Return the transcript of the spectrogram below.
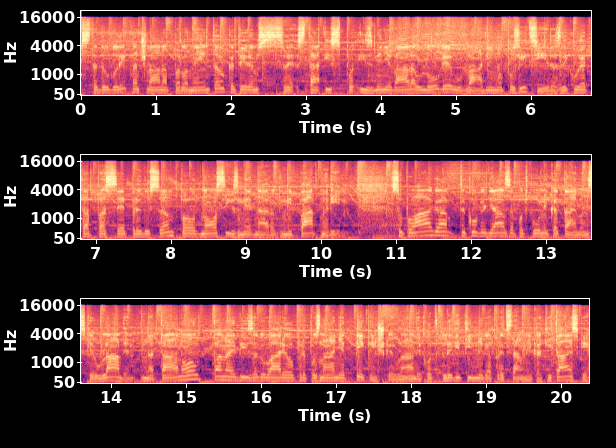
sta dolgoletna člana parlamenta, v katerem se sta izpo, izmenjevala vloge v vladi in opoziciji, razlikujeta pa se predvsem po odnosih z mednarodnimi partnerji. Sopoaga tako velja za podpornika tajvanske vlade, Natano pa naj bi zagovarjal prepoznanje pekinške vlade kot legitimnega predstavnika Kitajske.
